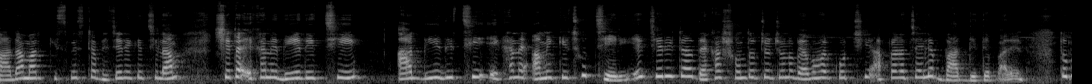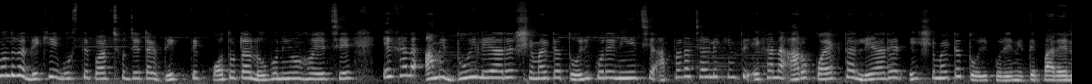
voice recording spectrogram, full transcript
বাদাম আর কিশমিশটা ভেজে রেখেছিলাম সেটা এখানে দিয়ে দিচ্ছি। আর দিয়ে দিচ্ছি এখানে আমি কিছু চেরি। এই চেরিটা দেখার সৌন্দর্যের জন্য ব্যবহার করছি, আপনারা চাইলে বাদ দিতে পারেন। তো বন্ধুরা, দেখেই বুঝতে পারছ যে এটা দেখতে কতটা লোভনীয় হয়েছে। এখানে আমি দুই লেয়ারের সেমাইটা তৈরি করে নিয়েছি। আপনারা চাইলে কিন্তু এখানে আরও কয়েকটা লেয়ারের এই সেমাইটা তৈরি করে নিতে পারেন।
